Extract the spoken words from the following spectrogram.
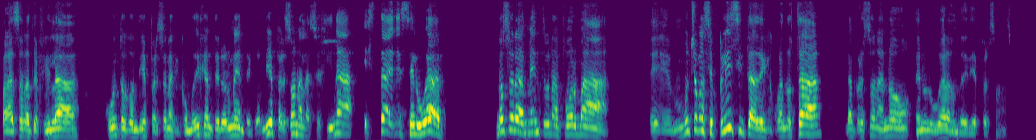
para hacer la tefilá junto con 10 personas, que como dije anteriormente, con 10 personas la Sejina está en ese lugar no solamente una forma eh, mucho más explícita de que cuando está la persona no en un lugar donde hay 10 personas.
